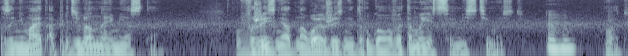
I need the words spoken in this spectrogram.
занимает определенное место. В жизни одного и в жизни другого. В этом и есть совместимость. Мгм. Вот.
